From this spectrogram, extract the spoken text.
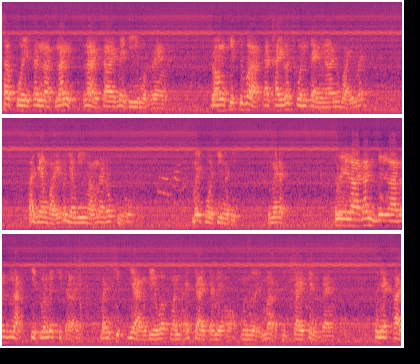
ถ้าป่วยขนาดนั้นร่างกายไม่ดีหมดแรงลองคิดดูว่าถ้าใครก็ชวนแต่งงานไหวไหม ถ้ายังไหวก็ยังมีหวังนรกอยู่ ไม่ป่วจริงอะดิใช่ไหมนะเวลานั้นเวลามันหนักจิตมันไม่คิดอะไร มันคิดอย่างเดียวว่ามันหายใจจะไม่ออกมันเหนื่อยมากจิตใจเต้นแรงมันจะขาด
